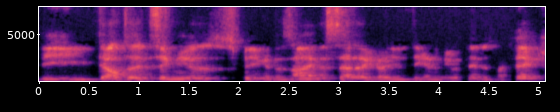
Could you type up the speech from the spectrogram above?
the Delta insignias being a design aesthetic. I used the enemy within as my pick.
